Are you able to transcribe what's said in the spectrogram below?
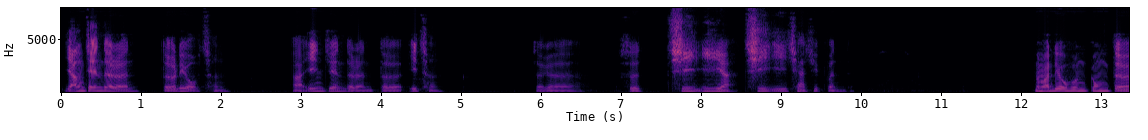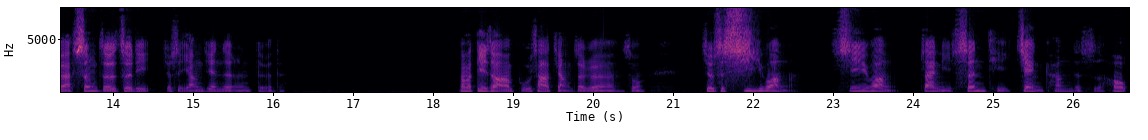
阳间的人得六成，啊，阴间的人得一成，这个是七一啊，七一下去分的。那么六分功德啊，生则自利，就是阳间的人得的。那么地藏王菩萨讲这个说，就是希望啊，希望在你身体健康的时候，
